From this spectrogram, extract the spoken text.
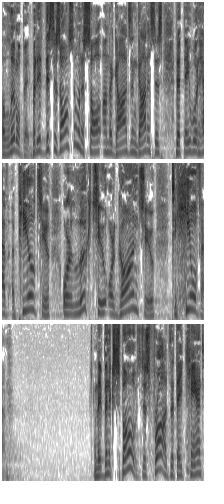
a little bit. But it, this is also an assault on the gods and goddesses that they would have appealed to or looked to or gone to to heal them. And they've been exposed as frauds that they can't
